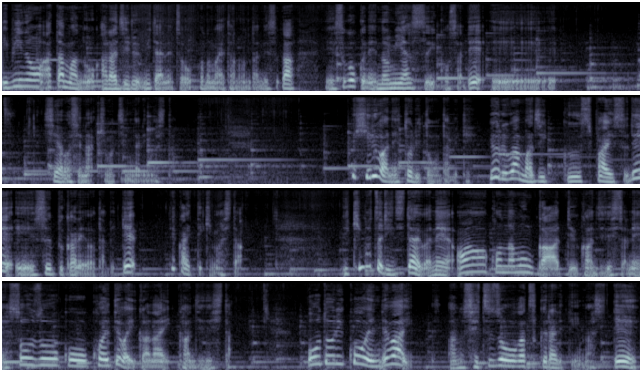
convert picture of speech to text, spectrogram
エビの頭のあら汁みたいなやつをこの前頼んだんですが、えすごくね飲みやすい濃さで、え幸せな気持ちになりました。で昼はねトリトンを食べて夜はマジックスパイスで、えー、スープカレーを食べてで帰ってきました。雪まつり自体はねああこんなもんかっていう感じでしたね。想像をこう超えてはいかない感じでした。大通公園ではあの雪像が作られていまして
